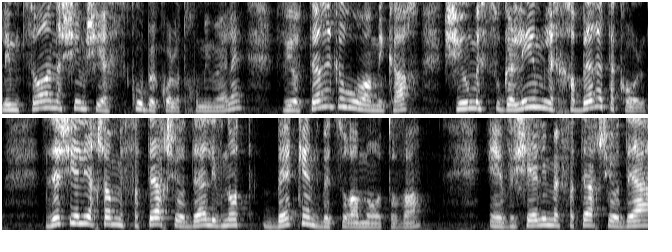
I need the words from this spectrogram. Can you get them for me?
למצוא אנשים שיעסקו בכל התחומים האלה, ויותר גרוע מכך, שיהיו מסוגלים לחבר את הכל. זה שיהיה לי עכשיו מפתח שיודע לבנות backend בצורה מאוד טובה, ושיהיה לי מפתח שיודע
